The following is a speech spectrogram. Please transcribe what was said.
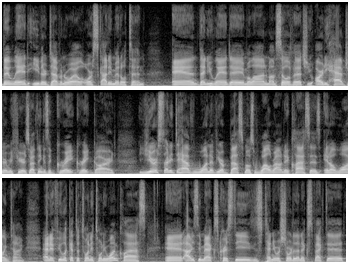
they land either Devin Royal or Scotty Middleton, and then you land a Milan Momcilovic. You already have Jeremy Fears, who I think is a great, great guard. You're starting to have one of your best, most well rounded classes in a long time. And if you look at the 2021 class, and obviously Max Christie's tenure was shorter than expected,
